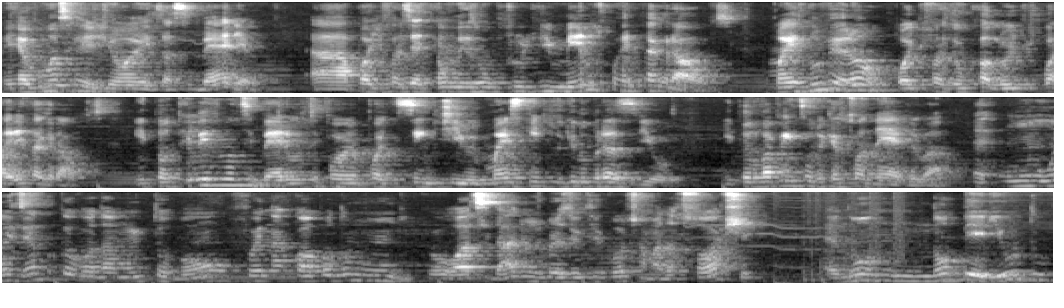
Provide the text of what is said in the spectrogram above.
Em algumas regiões da Sibéria, ah, pode fazer até um mesmo frio de menos 40 graus. Mas no verão, pode fazer um calor de 40 graus. Então, até mesmo na Sibéria, você pode, sentir mais quente do que no Brasil. Então, não vai pensando que é só neve lá. É, Um, um exemplo que eu vou dar muito bom foi na Copa do Mundo. A cidade onde o Brasil ficou, chamada Sochi, é, no, no período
